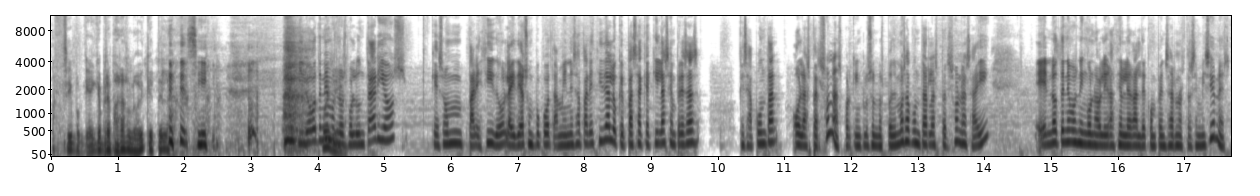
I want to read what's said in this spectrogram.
Sí, porque hay que prepararlo, ¿eh? Qué tela. sí. Y luego tenemos los voluntarios, que son parecidos. La idea es un poco también esa parecida. Lo que pasa que aquí las empresas que se apuntan, o las personas, porque incluso nos podemos apuntar las personas ahí, eh, no tenemos ninguna obligación legal de compensar nuestras emisiones.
